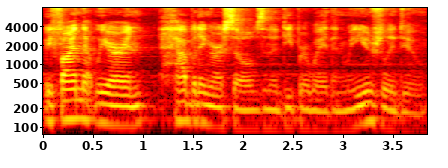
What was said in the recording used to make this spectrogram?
we find that we are inhabiting ourselves in a deeper way than we usually do.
